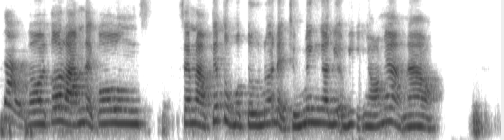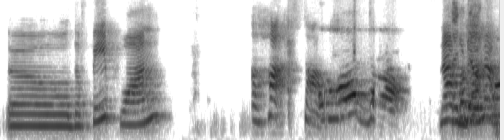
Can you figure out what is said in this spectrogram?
rồi. rồi tốt lắm. Để cô xem nào. Tiếp tục một từ nữa để chứng minh uh, địa vị nhóm nha. Nào. The, the fifth one. A hot dog, a hot dog, nào con đếm nào.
